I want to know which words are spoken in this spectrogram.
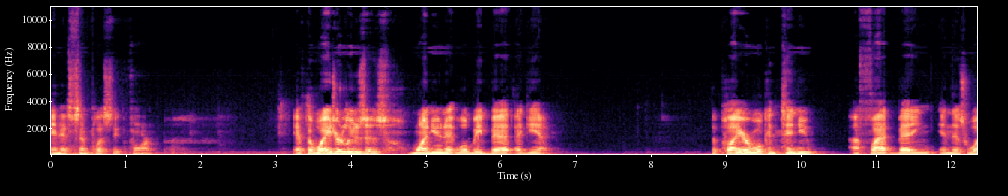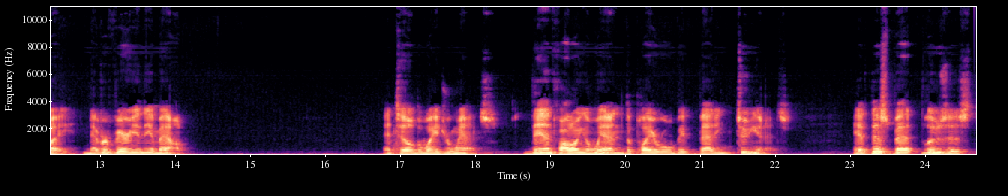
in its simplistic form. If the wager loses, one unit will be bet again. The player will continue a flat betting in this way, never varying the amount until the wager wins. Then, following a win, the player will be betting two units. If this bet loses,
